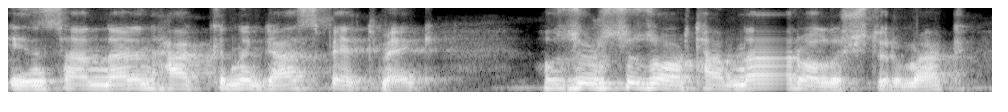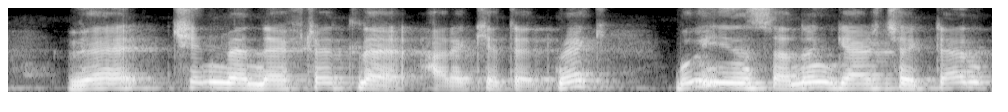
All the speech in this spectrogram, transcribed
insanların hakkını gasp etmek, huzursuz ortamlar oluşturmak ve kin ve nefretle hareket etmek bu insanın gerçekten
